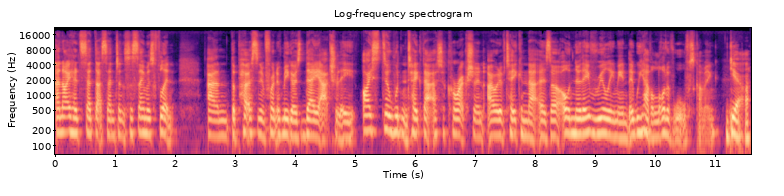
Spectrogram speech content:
and I had said that sentence the same as Flint, and the person in front of me goes, they actually, I still wouldn't take that as a correction. I would have taken that as a, oh no, they really mean that we have a lot of wolves coming. Yeah.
